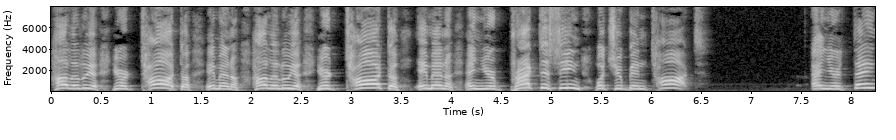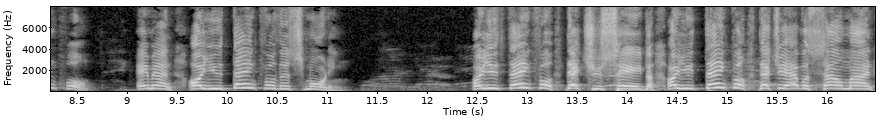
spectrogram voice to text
Hallelujah. You're taught. Amen. Hallelujah. You're taught. Amen. And you're practicing what you've been taught. And you're thankful. Amen. Are you thankful this morning? Are you thankful that you're saved? Are you thankful that you have a sound mind?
